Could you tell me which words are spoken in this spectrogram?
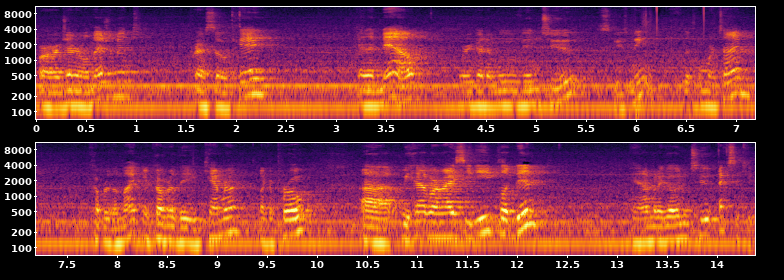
For our general measurement, press OK. And then now we're going to move into, excuse me, flip one more time, cover the mic, or cover the camera like a pro. Uh, we have our ICD plugged in, and I'm going to go into execute.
